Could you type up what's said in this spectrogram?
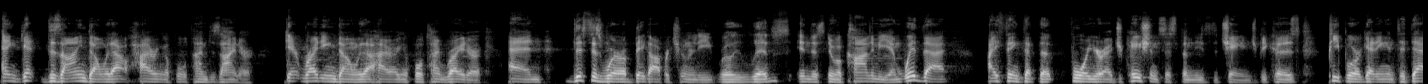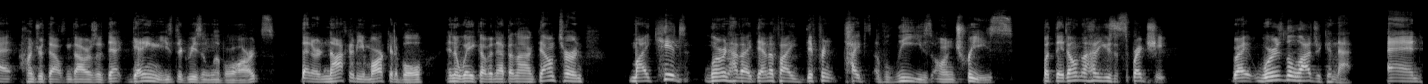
and get design done without hiring a full-time designer get writing done without hiring a full-time writer and this is where a big opportunity really lives in this new economy and with that I think that the four-year education system needs to change because people are getting into debt, $100,000 of debt, getting these degrees in liberal arts that are not going to be marketable in the wake of an economic downturn. My kids learn how to identify different types of leaves on trees, but they don't know how to use a spreadsheet, right? Where's the logic in that? And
